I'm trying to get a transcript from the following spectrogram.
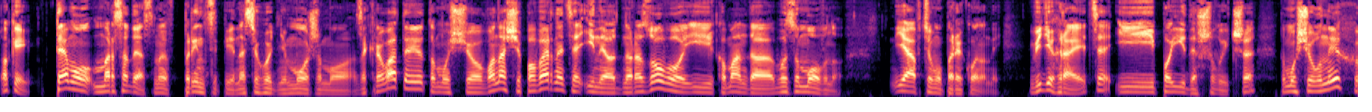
Окей, Тему Мерседес ми, в принципі, на сьогодні можемо закривати, тому що вона ще повернеться і неодноразово, і команда безумовно. Я в цьому переконаний. Відіграється і поїде швидше, тому що у них е,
